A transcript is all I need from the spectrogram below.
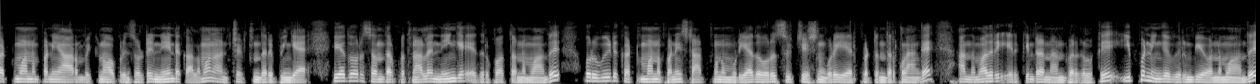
கட்டுமானம் பண்ணி ஆரம்பிக்கணும் அப்படின்னு சொல்லிட்டு நீண்ட காலமாக நினச்சிட்டு இருந்திருப்பீங்க ஏதோ ஒரு சந்தர்ப்பத்தினால நீங்கள் எதிர்பார்த்தனமா வந்து ஒரு வீடு கட்டுமானம் பண்ணி ஸ்டார்ட் பண்ண முடியாத ஒரு சுச்சுவேஷன் கூட ஏற்பட்டு இருந்திருக்கலாங்க அந்த மாதிரி இருக்கின்ற நண்பர்களுக்கு இப்போ நீங்கள் விரும்பிய வண்ணமாக வந்து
